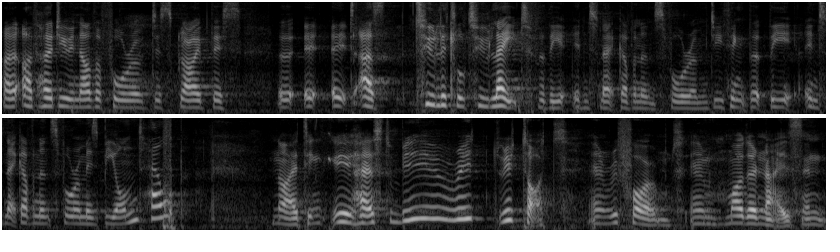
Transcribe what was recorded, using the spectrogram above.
I, have heard you in other fora describe this uh, it, it as too little too late for the Internet Governance Forum. Do you think that the Internet Governance Forum is beyond help? No, I think it has to be re retaught and reformed and modernized and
